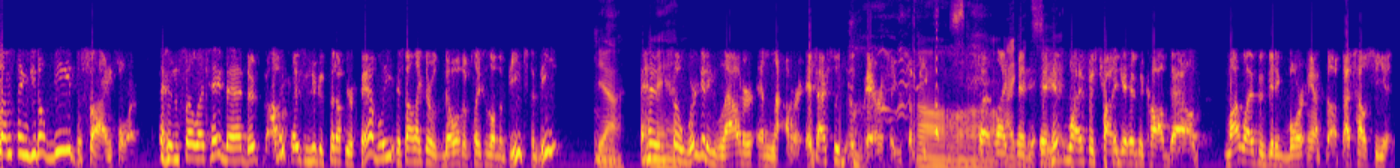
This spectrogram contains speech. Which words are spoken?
Some things you don't need the sign for. And so, like, hey, man, there's other places you could set up your family. It's not like there was no other places on the beach to be. Yeah. And Man. so we're getting louder and louder. It's actually embarrassing to me. Oh, but I like, can and, see and his it. wife is trying to get him to calm down. My wife is getting more amped up. That's how she is,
